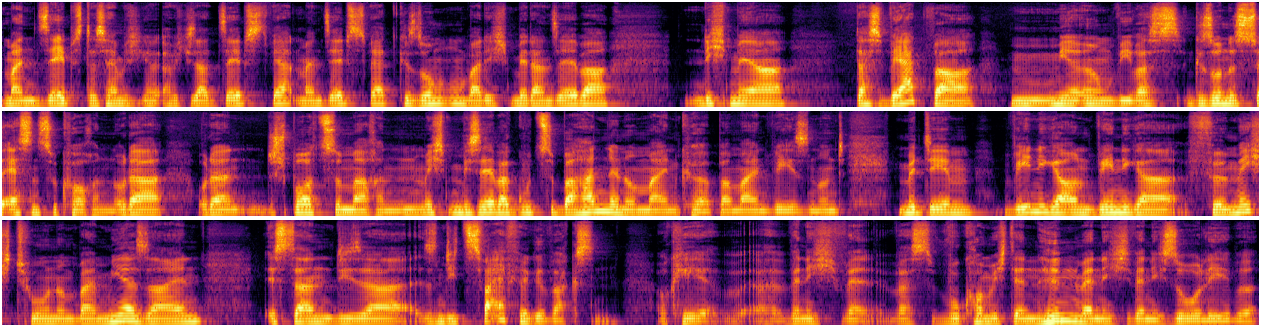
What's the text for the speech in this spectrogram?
mein Selbst, das habe ich, hab ich gesagt, Selbstwert, mein Selbstwert gesunken, weil ich mir dann selber nicht mehr das wert war, mir irgendwie was Gesundes zu essen zu kochen oder, oder Sport zu machen, mich, mich selber gut zu behandeln um meinen Körper, mein Wesen. Und mit dem weniger und weniger für mich tun und bei mir sein, ist dann dieser, sind die Zweifel gewachsen. Okay, äh, wenn ich, wenn, was, wo komme ich denn hin, wenn ich, wenn ich so lebe?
